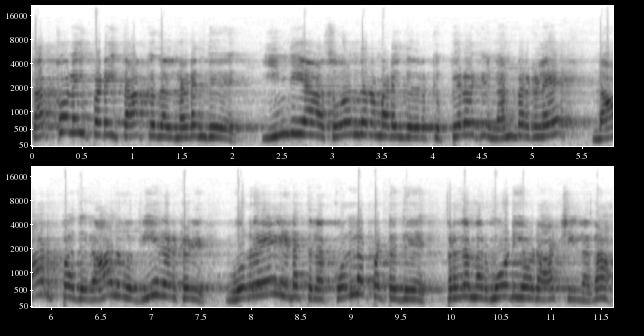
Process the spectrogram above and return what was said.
தற்கொலை படை தாக்குதல் நடந்து இந்தியா சுதந்திரம் அடைந்ததற்கு பிறகு நண்பர்களே நாற்பது ராணுவ வீரர்கள் ஒரே இடத்துல கொல்லப்பட்டது பிரதமர் மோடியோட ஆட்சியில தான்.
